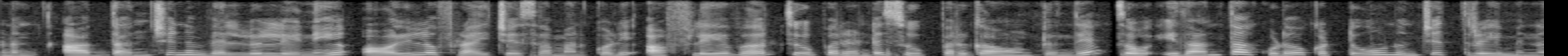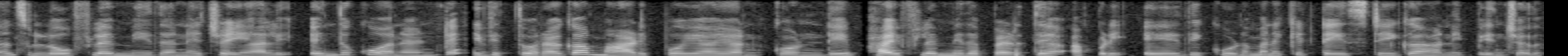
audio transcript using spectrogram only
మనం ఆ దంచిన వెల్లుల్లిని ఆయిల్లో ఫ్రై చేసామనుకోండి ఆ ఫ్లేవర్ సూపర్ అంటే సూపర్గా ఉంటుంది. సో, ఇదంతా కూడా ఒక 2-3 మినిట్స్లో ఫ్లేమ్ మీదనే చేయాలి. ఎందుకు అని అంటే ఇవి త్వరగా మాడిపోయాయి అనుకోండి హై ఫ్లేమ్ మీద పెడితే అప్పుడు ఏది కూడా మనకి టేస్టీగా అనిపించదు.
